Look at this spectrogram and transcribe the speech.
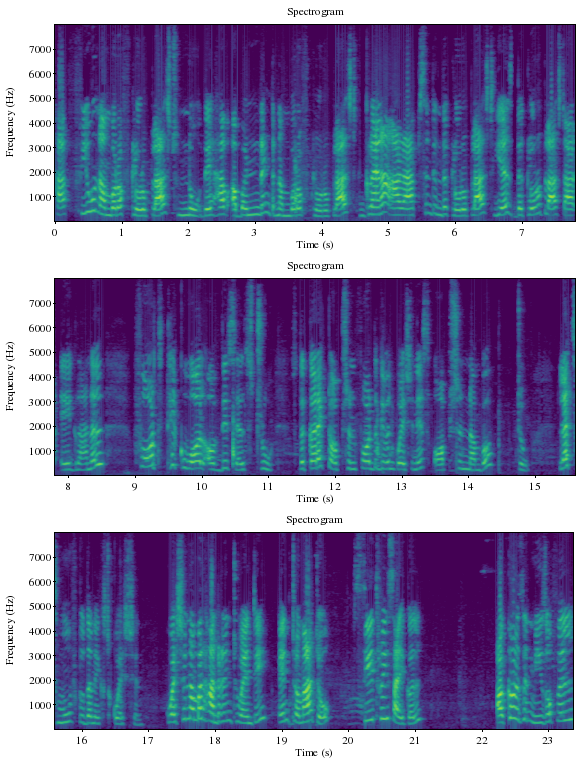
have few number of chloroplast. No, they have abundant number of chloroplast. Grana are absent in the chloroplast. Yes, the chloroplast are agranule. Fourth, thick wall of the cells. True. So the correct option for the given question is option number 2. Let's move to the next question. Question number 120. In tomato, C3 cycle occurs in mesophyll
